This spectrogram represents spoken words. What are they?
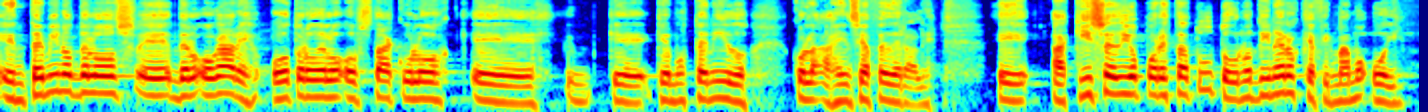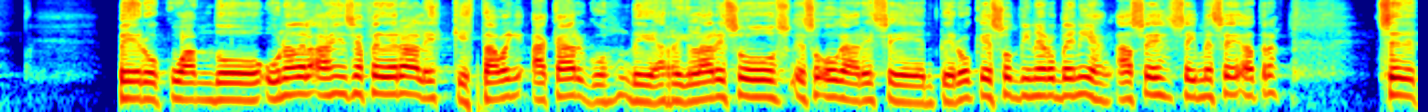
en términos de los, eh, de los hogares, otro de los obstáculos eh, que, que hemos tenido con las agencias federales. Eh, aquí se dio por estatuto unos dineros que firmamos hoy. pero cuando una de las agencias federales que estaban a cargo de arreglar esos, esos hogares se enteró que esos dineros venían hace seis meses atrás, se,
